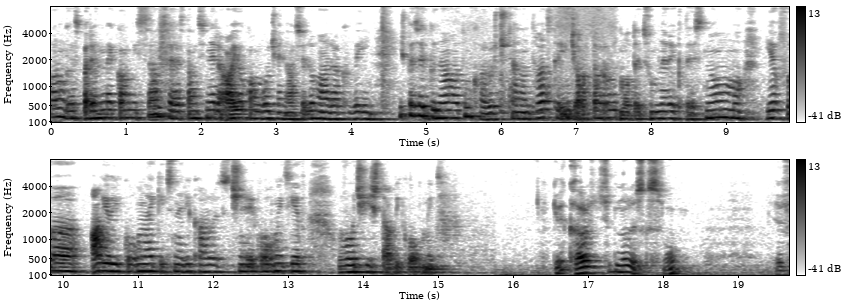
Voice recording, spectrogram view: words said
Պարոն Գասպարյան, մեկ ամիս անց հայաստանցիները այո կամ ոչ են ասելու հանրակրվեին։ Ինչպես է գնահատում քարոշչության ընթացքը, ինչ արտառոտ մոտեցումներ եք տեսնում եւ այոյի կողմնակիցների քարոշիչների կողմից եւ ոչի շտաբի կողմից։ Գիտեք, քարոշչությունը նոր է սկսվում եւ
